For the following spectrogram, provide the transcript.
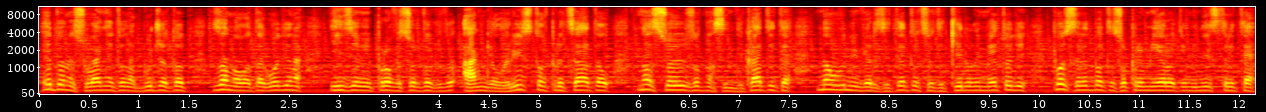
е донесувањето на буџетот за новата година, изјави професор доктор Ангел Ристов, председател на Сојузот на синдикатите на Универзитетот Свети Кирил и Методи, по средбата со премиерот и министрите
